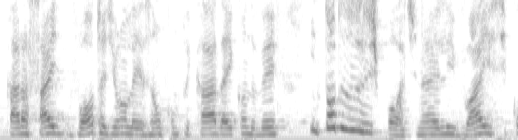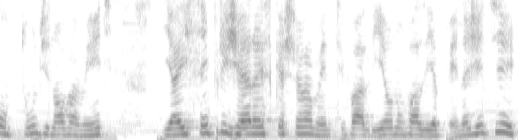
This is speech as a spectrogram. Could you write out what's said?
O cara sai, volta de uma lesão complicada, aí quando vê em todos os esportes, né? Ele vai e se contunde novamente, e aí sempre gera esse questionamento se valia ou não valia a pena. A gente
